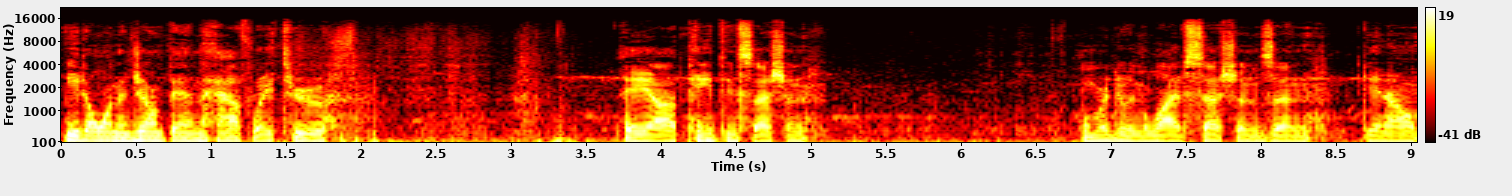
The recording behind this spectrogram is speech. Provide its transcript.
you don't want to jump in halfway through a uh, painting session when we're doing the live sessions and you know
